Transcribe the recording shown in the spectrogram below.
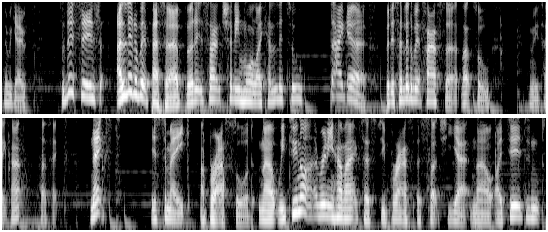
There we go. So this is a little bit better, but it's actually more like a little dagger, but it's a little bit faster. That's all. Let me take that. Perfect. Next is to make a brass sword. Now, we do not really have access to brass as such yet. Now, I didn't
